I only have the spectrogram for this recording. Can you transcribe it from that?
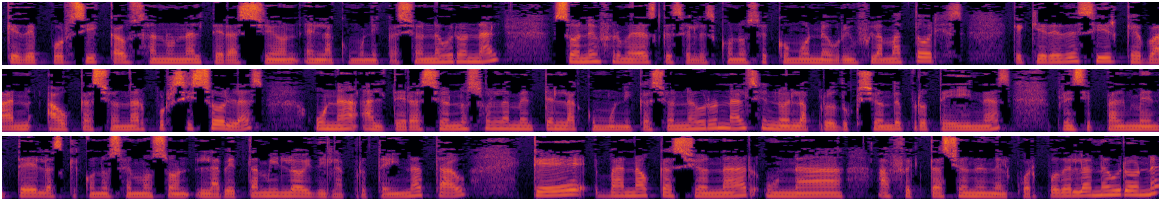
que de por sí causan una alteración en la comunicación neuronal, son enfermedades que se les conoce como neuroinflamatorias, que quiere decir que van a ocasionar por sí solas una alteración no solamente en la comunicación neuronal, sino en la producción de proteínas, principalmente las que conocemos son la beta-amiloide y la proteína tau, que van a ocasionar una afectación en el cuerpo de la neurona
